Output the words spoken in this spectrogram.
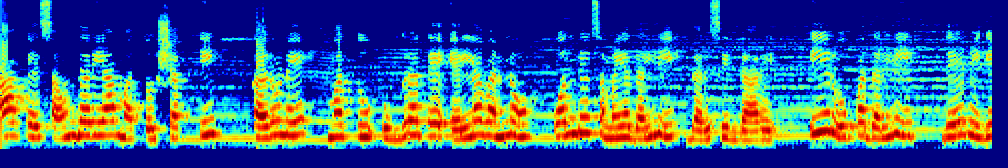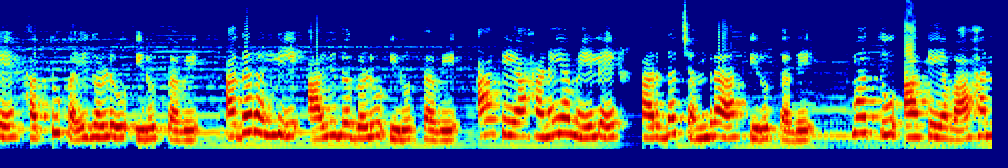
ಆಕೆ ಸೌಂದರ್ಯ ಮತ್ತು ಶಕ್ತಿ, ಕರುಣೆ ಮತ್ತು ಉಗ್ರತೆ ಎಲ್ಲವನ್ನು ಒಂದೇ ಸಮಯದಲ್ಲಿ ಧರಿಸಿದ್ದಾರೆ. ಈ ರೂಪದಲ್ಲಿ ದೇವಿಗೆ ಹತ್ತು ಕೈಗಳು ಇರುತ್ತವೆ. ಅದರಲ್ಲಿ ಆಯುಧಗಳು ಇರುತ್ತವೆ. ಆಕೆಯ ಹಣೆಯ ಮೇಲೆ ಅರ್ಧ ಚಂದ್ರ ಇರುತ್ತದೆ ಮತ್ತು ಆಕೆಯ ವಾಹನ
